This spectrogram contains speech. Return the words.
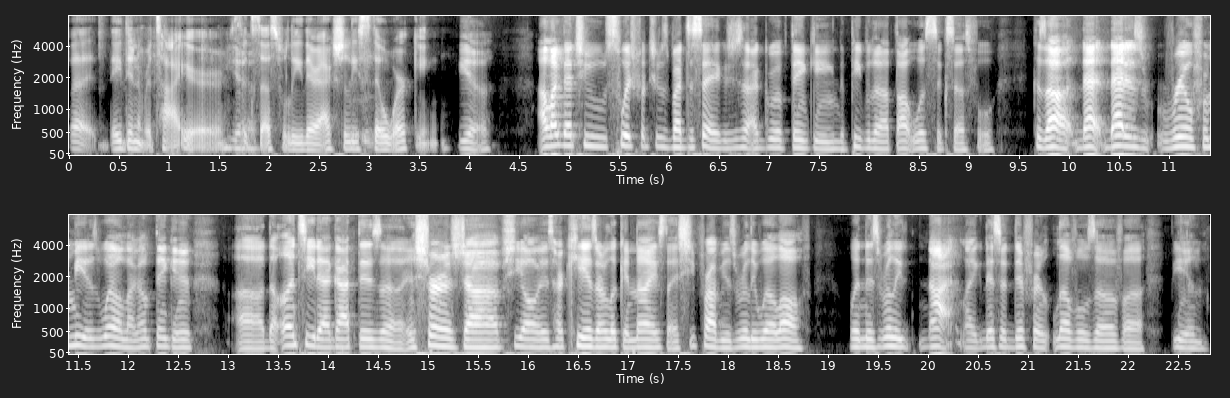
but they didn't retire Yeah. successfully they're actually still working Yeah. I like that you switched what you was about to say because you said I grew up thinking the people that I thought was successful because I that that is real for me as well. Like I'm thinking uh, the auntie that got this uh, insurance job, she always her kids are looking nice. Like she probably is really well off when it's really not. Like there's a different levels of uh, being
